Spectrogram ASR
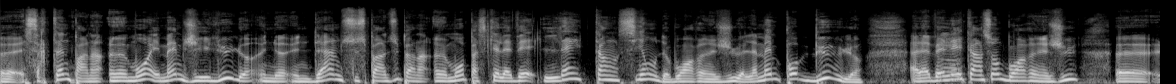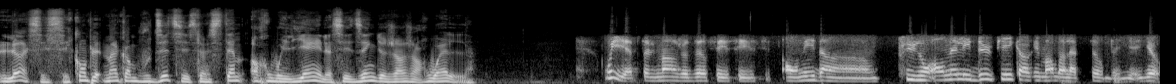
euh, certaines pendant un mois, et même j'ai lu là, une, une, dame suspendue pendant un mois parce qu'elle avait l'intention de boire un jus. Elle n'a même pas bu. Là. Elle avait l'intention de boire un jus. Euh, là, c'est complètement, comme vous dites, c'est un système orwellien. C'est digne de George Orwell. Oui, absolument. Je veux dire, c'est, on est dans plus loin. On a les deux pieds carrément dans l'absurde. Il n'y a, a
